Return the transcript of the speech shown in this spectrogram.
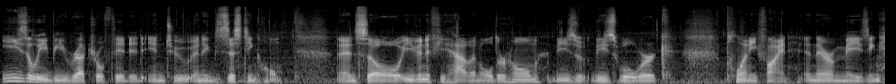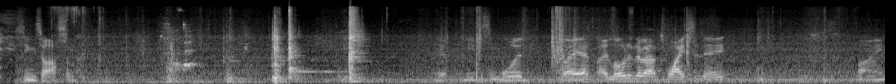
easily be retrofitted into an existing home. And so even if you have an older home, these these will work plenty fine and they're amazing. this thing's awesome. Yep, need some wood. I, I load it about twice a day, fine.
